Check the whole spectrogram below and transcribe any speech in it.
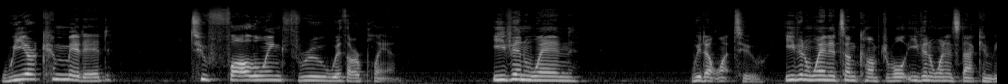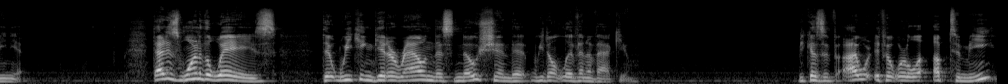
We are committed to following through with our plan. Even when we don't want to, even when it's uncomfortable, even when it's not convenient. That is one of the ways that we can get around this notion that we don't live in a vacuum. Because if, I if it were up to me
